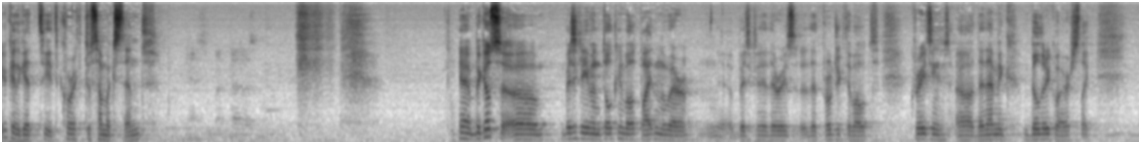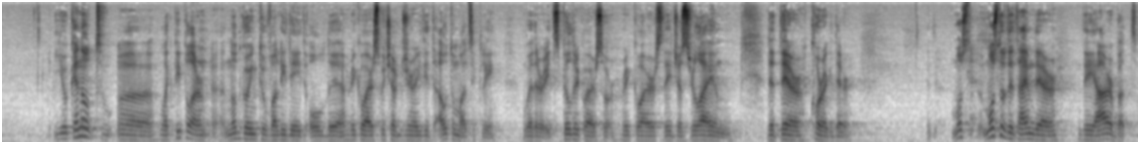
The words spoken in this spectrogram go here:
You can get it correct to some extent. Yes, but. Yeah, because uh, basically even talking about Python where uh, basically there is that project about creating uh, dynamic build requires like you cannot uh, like people are not going to validate all the requires which are generated automatically whether it's build requires or requires they just rely on that they're correct there most most of the time they're they are but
